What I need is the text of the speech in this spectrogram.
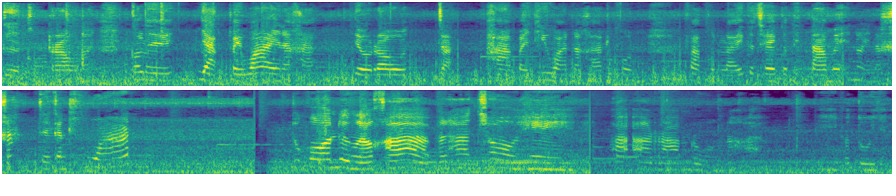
เกิดของเรานะ ก็เลยอยากไปไหว้นะคะ เดี๋ยวเราจะพาไปที่วัดนะคะ ทุกคนฝากกดไลค์กดแชร์กดติดตามไว้ให้หน่อยนะคะ เจอกันที่วัด คนถึงแล้วค่ะ พระธาตุช่อแฮพระอารามหลวงนะคะ มีประตูใหญ่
